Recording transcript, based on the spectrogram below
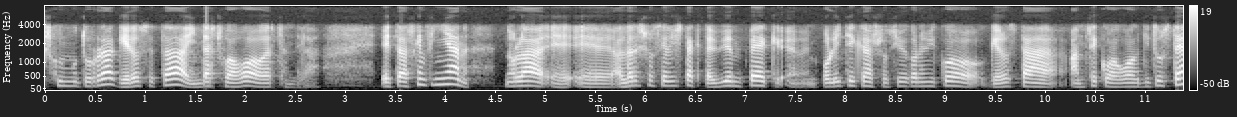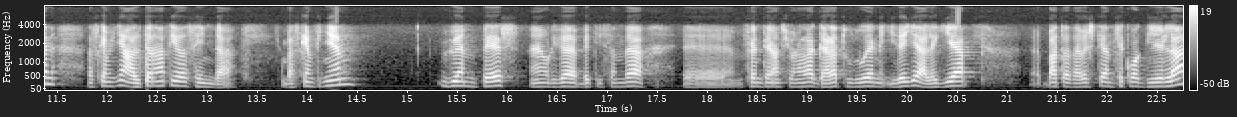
eskuin muturra geroz eta indartsuagoa agertzen dela. Eta azken finean, nola e, e, alderri sozialistak eta UNPek e, politika sozioekonomiko gerozta antzekoagoak dituzten, azken finean alternatiba zein da. Ba, azken finean, UNPS, eh, hori da beti izan da, e, Frente Nazionalak garatu duen ideia, alegia bat eta beste antzekoak direla,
